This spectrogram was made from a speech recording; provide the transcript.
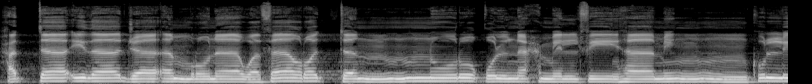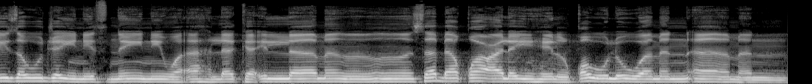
حتى إذا جاء أمرنا وفاردت النور قل نحمل فيها من كل زوجين اثنين وأهلك إلا من سبق عليه القول ومن آمن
